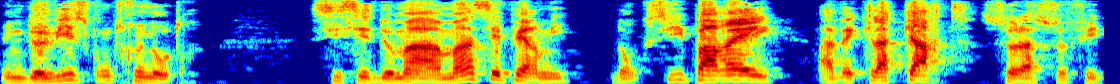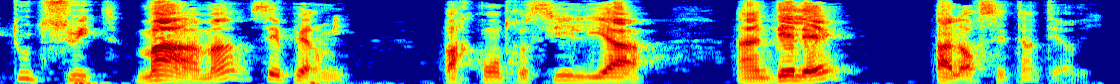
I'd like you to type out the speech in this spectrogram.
une devise contre une autre. Si c'est de main à main, c'est permis. Donc si pareil, avec la carte, cela se fait tout de suite main à main, c'est permis. Par contre, s'il y a un délai, alors c'est interdit.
